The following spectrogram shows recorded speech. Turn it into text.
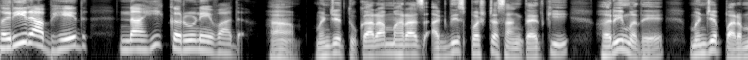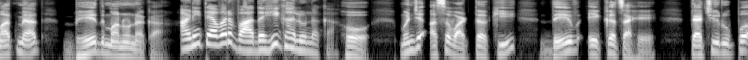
हरीरा भेद नाही करुणे वाद. हां म्हणजे तुकाराम महाराज अगदी स्पष्ट सांगतायत की हरीमध्ये म्हणजे परमात्म्यात भेद मानू नका. आणि त्यावर वादही घालू नका. हो म्हणजे असं वाटतं की देव एकच आहे त्याची रूपं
